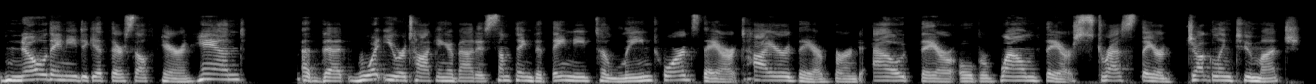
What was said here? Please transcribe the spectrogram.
know they need to get their self care in hand. Uh, that what you are talking about is something that they need to lean towards. They are tired. They are burned out. They are overwhelmed. They are stressed. They are juggling too much.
